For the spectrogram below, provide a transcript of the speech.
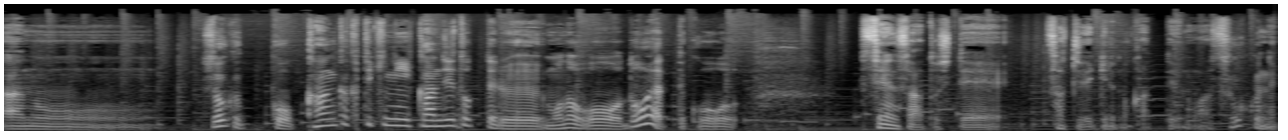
あのーすごくこう感覚的に感じ取ってるものをどうやってこうセンサーとして察知できるのかっていうのはすごくね、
